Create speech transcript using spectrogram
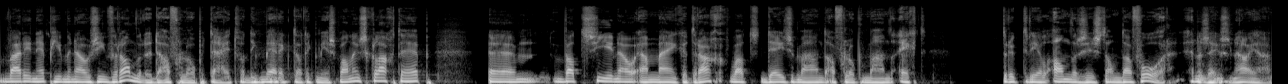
waarin heb je me nou zien veranderen de afgelopen tijd? Want ik merk dat ik meer spanningsklachten heb. Ehm, wat zie je nou aan mijn gedrag, wat deze maand, de afgelopen maanden echt structureel anders is dan daarvoor? En dan zeggen ze, nou ja,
